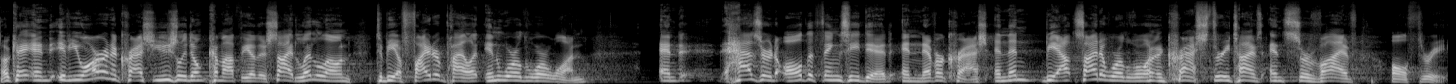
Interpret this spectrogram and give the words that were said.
Okay. And if you are in a crash, you usually don't come out the other side, let alone to be a fighter pilot in World War I and hazard all the things he did and never crash, and then be outside of World War I and crash three times and survive all three.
